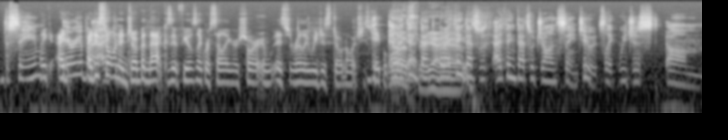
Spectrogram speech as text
the same like I, area. But I just don't want to jump in that because it feels like we're selling her short, and it's really we just don't know what she's Yeah, capable and No, I of. that's think that, Yeah, but I yeah. think that's what I think that's what John's saying too. It's like we just, um,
